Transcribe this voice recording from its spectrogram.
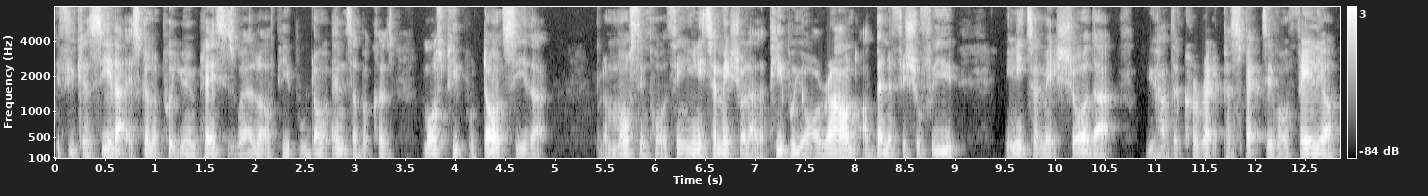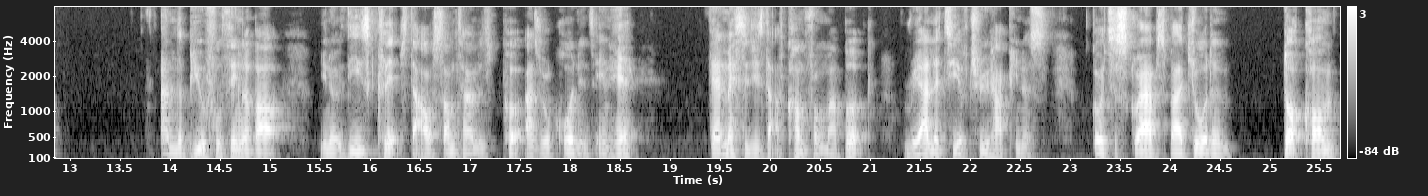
If you can see that, it's going to put you in places where a lot of people don't enter because most people don't see that. But the most important thing, you need to make sure that the people you're around are beneficial for you. You need to make sure that you have the correct perspective on failure. And the beautiful thing about you know these clips that I'll sometimes put as recordings in here, they're messages that have come from my book, Reality of True Happiness. Go to scribesbyjordan.com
